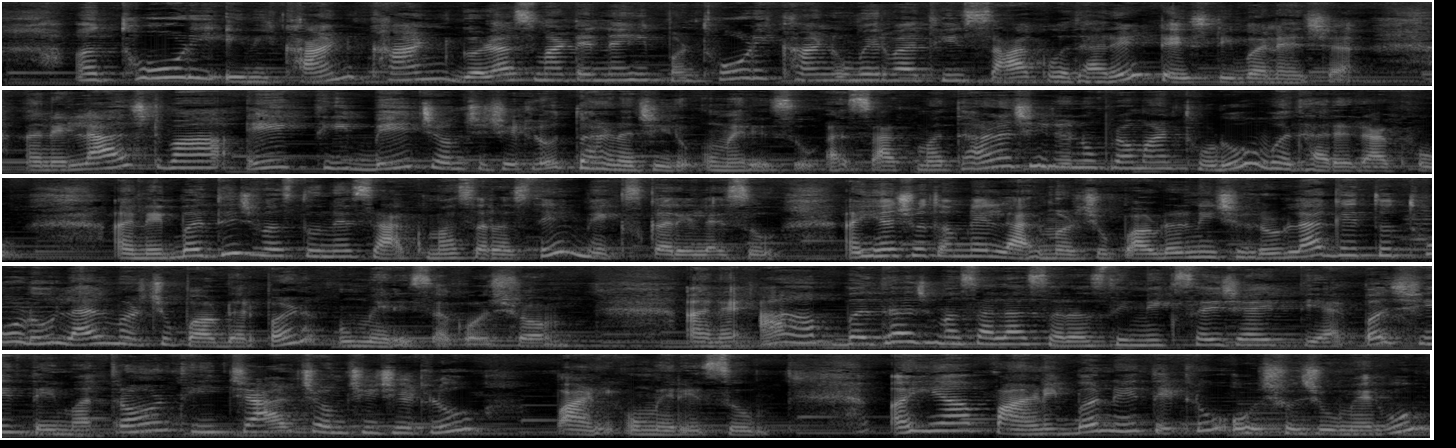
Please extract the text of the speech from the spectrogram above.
થોડી એવી ખાંડ ખાંડ ગળાસ માટે નહીં, પણ થોડી ખાંડ ઉમેરવાથી શાક વધારે ટેસ્ટી બને છે. અને લાસ્ટમાં એકથી બે ચમચી જેટલું ધાણાજીરું ઉમેરીશું. આ શાકમાં ધાણાજીરુંનું પ્રમાણ થોડું વધારે રાખવું. અને બધી જ વસ્તુને શાકમાં સરસથી મિક્સ કરી લેશું. અહીંયા જો તમને લાલ મરચું પાવડરની જરૂર લાગે તો થોડું લાલ મરચું પાવડર પણ ઉમેરી શકો છો. અને આ બધા જ મસાલા સરસથી મિક્સ થઈ જાય ત્યાર પછી તેમાં ત્રણથી ચાર ચમચી જેટલું પાણી ઉમેરીશું. અહીંયા પાણી બને તેટલું ઓછું જ ઉમેરવું.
